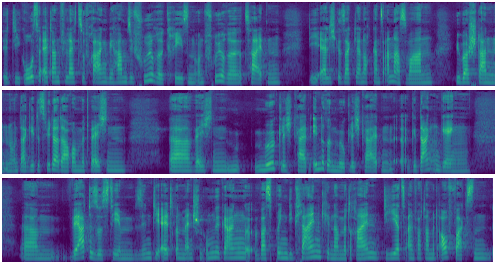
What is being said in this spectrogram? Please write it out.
die Großeltern vielleicht zu fragen, wie haben sie frühere Krisen und frühere Zeiten, die ehrlich gesagt ja noch ganz anders waren, überstanden. Und da geht es wieder darum, mit welchen, äh, welchen Möglichkeiten, inneren Möglichkeiten, äh, Gedankengängen, ähm, Wertesystemen sind die älteren Menschen umgegangen? Was bringen die kleinen Kinder mit rein, die jetzt einfach damit aufwachsen,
